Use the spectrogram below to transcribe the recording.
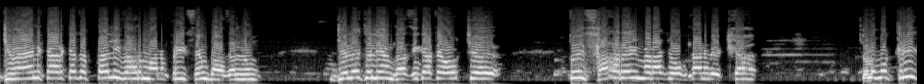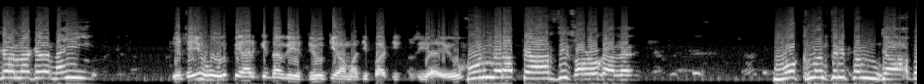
ਜੁਆਇਨ ਕਰਕੇ ਤੇ ਪਹਿਲੀ ਵਾਰ ਮਨਪ੍ਰੀਤ ਸਿੰਘ ਬਾਦਲ ਨੂੰ ਜ਼ਿਲ੍ਹੇ ਚ ਲਿਆਂਦਾ ਸੀਗਾ ਤੇ ਉਹ ਚ ਤੁਸੀਂ ਸਾਰੇ ਹੀ ਮੇਰਾ ਯੋਗਦਾਨ ਵੇਖਿਆ। ਚਲੋ ਵੱਖਰੀ ਗੱਲ ਆ ਕਿ ਨਹੀਂ। ਜਿੱਥੇ ਹੋਰ ਪਿਆਰ ਕਿਦਾਂ ਵੇਚਦੇ ਹੋ ਕਿ ਆਮ ਆਦਮੀ ਪਾਰਟੀ ਤੁਸੀਂ ਆਏ ਹੋ? ਹੁਣ ਮੇਰਾ ਪਿਆਰ ਦੀ ਸੁਣੋ ਗੱਲ। ਮੁੱਖ ਮੰਤਰੀ ਪੰਜਾਬ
